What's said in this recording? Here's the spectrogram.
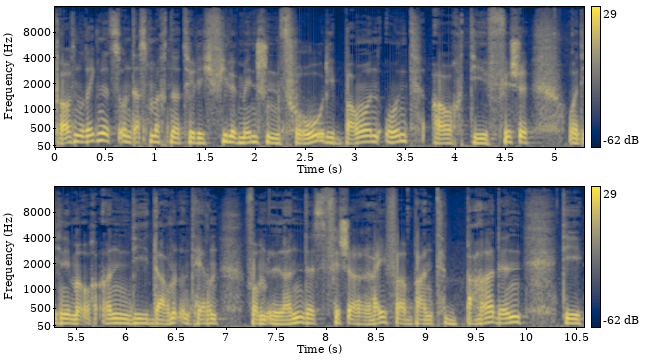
Draußen regnet es und das macht natürlich viele Menschen froh, die Bauern und auch die Fische. Und ich nehme auch an, die Damen und Herren vom Landesfischereiverband Baden, die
